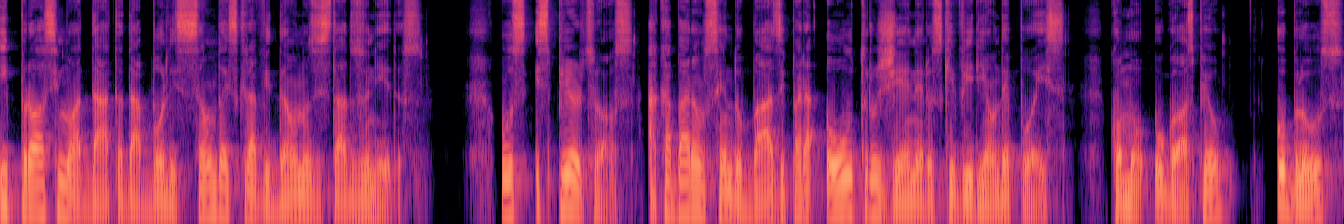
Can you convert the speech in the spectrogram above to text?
e próximo à data da abolição da escravidão nos Estados Unidos. Os spirituals acabaram sendo base para outros gêneros que viriam depois, como o gospel, o blues,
